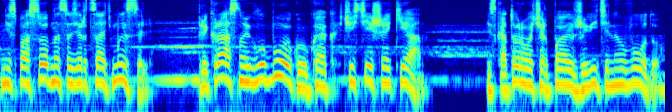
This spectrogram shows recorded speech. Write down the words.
не способны созерцать мысль, прекрасную и глубокую, как чистейший океан, из которого черпают живительную воду.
